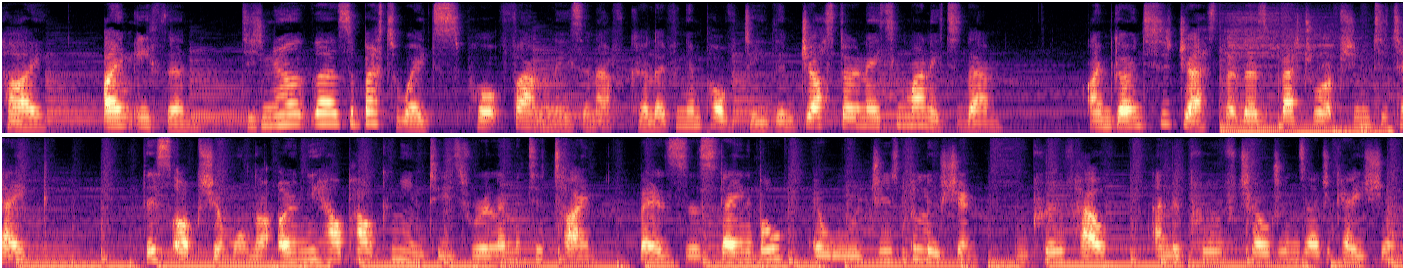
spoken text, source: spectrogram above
Hi, I'm Ethan. Did you know that there's a better way to support families in Africa living in poverty than just donating money to them? I'm going to suggest that there's a better option to take. This option will not only help out communities for a limited time, but is sustainable, it will reduce pollution, improve health, and improve children's education.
